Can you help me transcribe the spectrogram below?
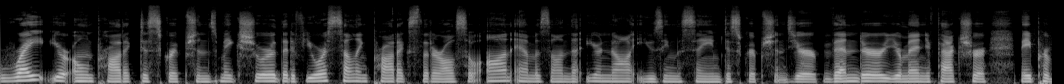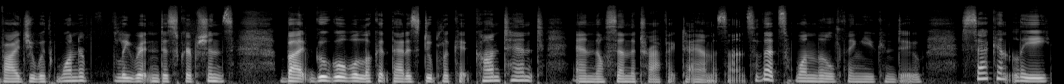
write your own product descriptions. Make sure that if you're selling products that are also on Amazon, that you're not using the same descriptions. Your vendor, your manufacturer may provide you with wonderfully written descriptions, but Google will look at that as duplicate content and they'll send the traffic to Amazon. So that's one little thing you can do. Secondly,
